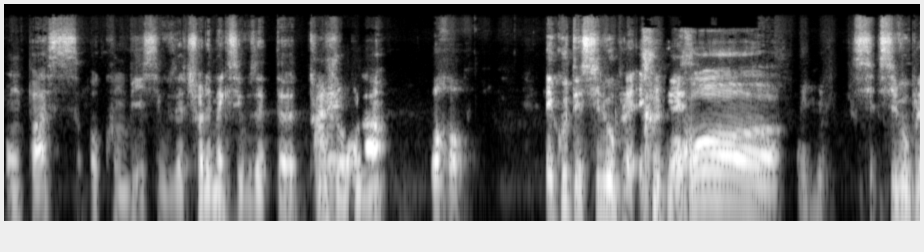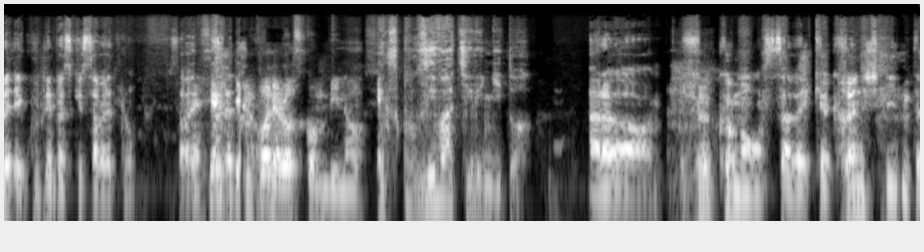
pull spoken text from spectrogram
on passe au combi. Si vous êtes sur les mecs, si vous êtes euh, toujours là. Oh, oh. Écoutez, s'il vous plaît, écoutez. oh s'il vous plaît, écoutez parce que ça va être long. Ça va être combinos. Exclusiva chiringuito. Alors, je commence avec Crunch Hit.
